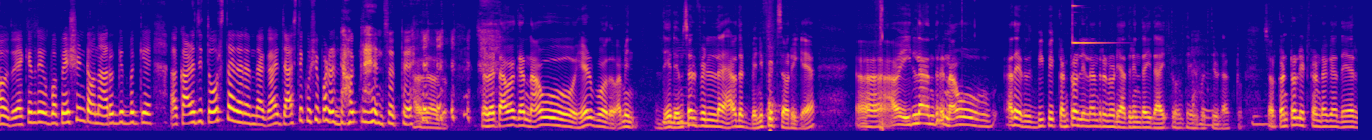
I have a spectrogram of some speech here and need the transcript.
ಹೌದು ಯಾಕೆಂದರೆ ಒಬ್ಬ ಪೇಷಂಟ್ ಅವನ ಆರೋಗ್ಯದ ಬಗ್ಗೆ ಕಾಳಜಿ ತೋರಿಸ್ತಾ ಇದ್ದಾರೆ ಅಂದಾಗ ಜಾಸ್ತಿ ಖುಷಿ ಪಡೋ ಡಾಕ್ಟ್ರೇ ಅನಿಸುತ್ತೆ. ಸೊ ದಟ್ ಆವಾಗ ನಾವು ಹೇಳ್ಬೋದು I mean they themselves will have that benefits ಅವರಿಗೆ. ಇಲ್ಲ ಅಂದರೆ ನಾವು ಅದೇ ಬಿ ಪಿ ಕಂಟ್ರೋಲ್ ಇಲ್ಲ ಅಂದರೆ ನೋಡಿ ಅದರಿಂದ ಇದಾಯಿತು ಅಂತ ಹೇಳ್ಬಿಡ್ತೀವಿ ಡಾಕ್ಟ್ರು ಸೊ ಅವ್ರು ಕಂಟ್ರೋಲ್ ಇಟ್ಕೊಂಡಾಗ ದೇರ್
